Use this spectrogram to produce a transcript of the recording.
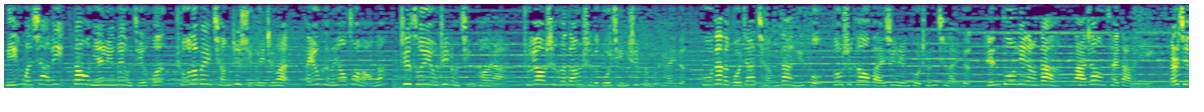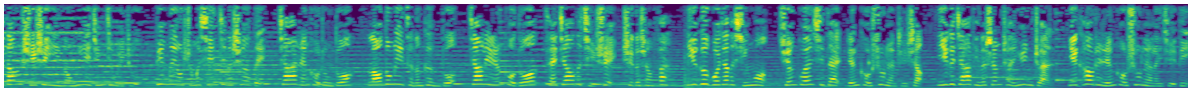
明文下令，到年龄没有结婚，除了被强制许配之外，还有可能要坐牢呢。之所以有这种情况呀，主要是和当时的国情是分不开的。古代的国家强大与否，都是靠百姓人口撑起来的，人多力量大，打仗才打得赢。而且当时是以农业经济为主，并没有先进的设备，家人口众多，劳动力才能更多，家里人口多才交得起税，吃得上饭。一个国家的兴旺，全关系。在人口数量之上，一个家庭的生产运转也靠着人口数量来决定。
